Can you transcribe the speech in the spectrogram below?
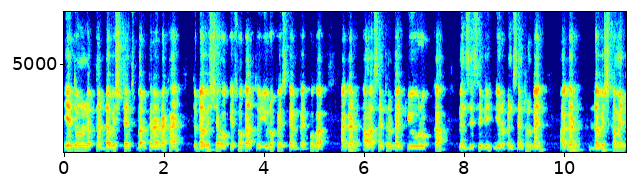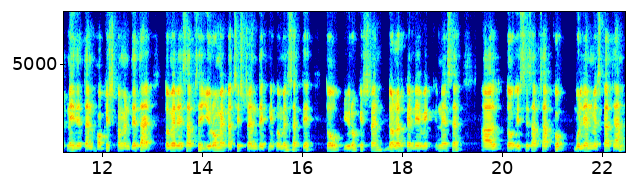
ये दोनों ने अपना डविश टेंस बरकरार रखा है। तो डविश से होकेस होगा तो यूरोप पे इसका इम्पैक्ट होगा। अगर सेंट्रल बैंक यूरोप का means ECB European central bank अगर डविश कमेंट नहीं देता है हॉकिश कमेंट देता है तो मेरे हिसाब से यूरो में एक अच्छी स्ट्रेंथ देखने को मिल सकती तो यूरो की स्ट्रेंथ डॉलर के लिए वीकनेस है। आ, तो इस हिसाब से आपको बुलियन में इसका ध्यान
